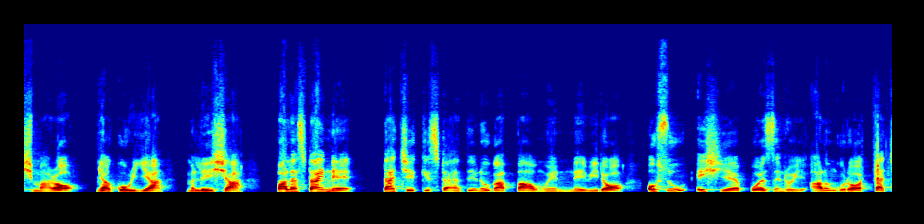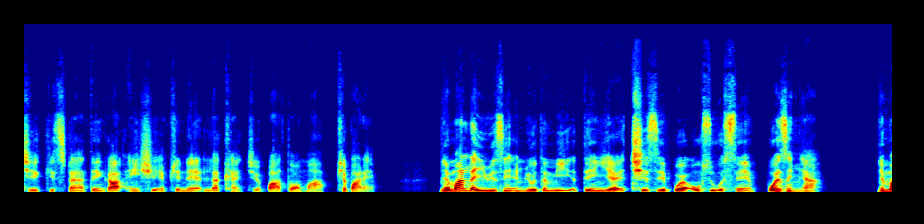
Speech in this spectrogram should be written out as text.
H မှာတော့မြောက်ကိုရီးယား၊မလေးရှား၊ပါလက်စတိုင်းနဲ့တာဂျီကစ္စတန်အသင်းတို့ကပါဝင်နေပြီးတော့အုပ်စု H ရဲ့ပွဲစဉ်တွေအားလုံးကိုတော့တာဂျီကစ္စတန်အသင်းကအင်ရှင်အဖြစ်နဲ့လက်ခံကျင်းပသွားမှာဖြစ်ပါတယ်။မြမလက်ရွေးစင်အမျိုးသမီးအသင်းရဲ့ချစ်စစ်ပွဲအုပ်စုအဆင့်ပွဲစဉ်များ မြမ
